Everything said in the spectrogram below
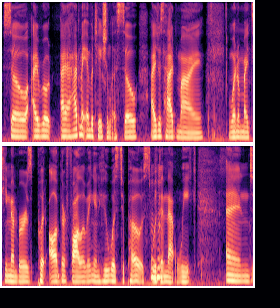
So I wrote, I had my invitation list. So I just had my, one of my team members put all of their following and who was to post within that week. And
